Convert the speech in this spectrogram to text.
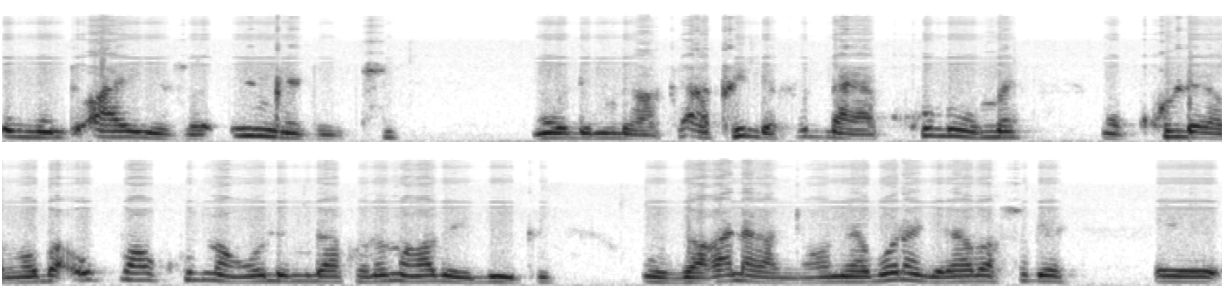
umuntu ayizwe ingqikithi ngolimi lwakhe aphinde futhi naye akhulume ngokukhuleka ngoba uma ukhuluma ngolimi lwakho noma ngabe yiliphi uzwakala kangcono. Uyabona nje laba basuke eh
